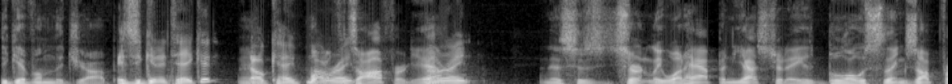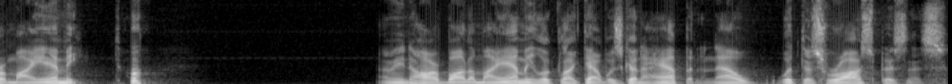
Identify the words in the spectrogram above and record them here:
to give him the job. Is he going to take it? Yeah. Okay, Well, all if it's offered, yeah. All right. And this is certainly what happened yesterday. It blows things up for Miami. I mean, Harbaugh to Miami looked like that was going to happen. And now with this Ross business,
